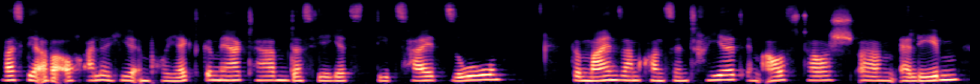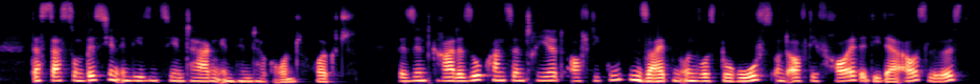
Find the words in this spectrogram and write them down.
Was wir aber auch alle hier im Projekt gemerkt haben, dass wir jetzt die Zeit so gemeinsam konzentriert im Austausch ähm, erleben, dass das so ein bisschen in diesen zehn Tagen in den Hintergrund rückt. Wir sind gerade so konzentriert auf die guten Seiten unseres Berufs und auf die Freude, die der auslöst,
